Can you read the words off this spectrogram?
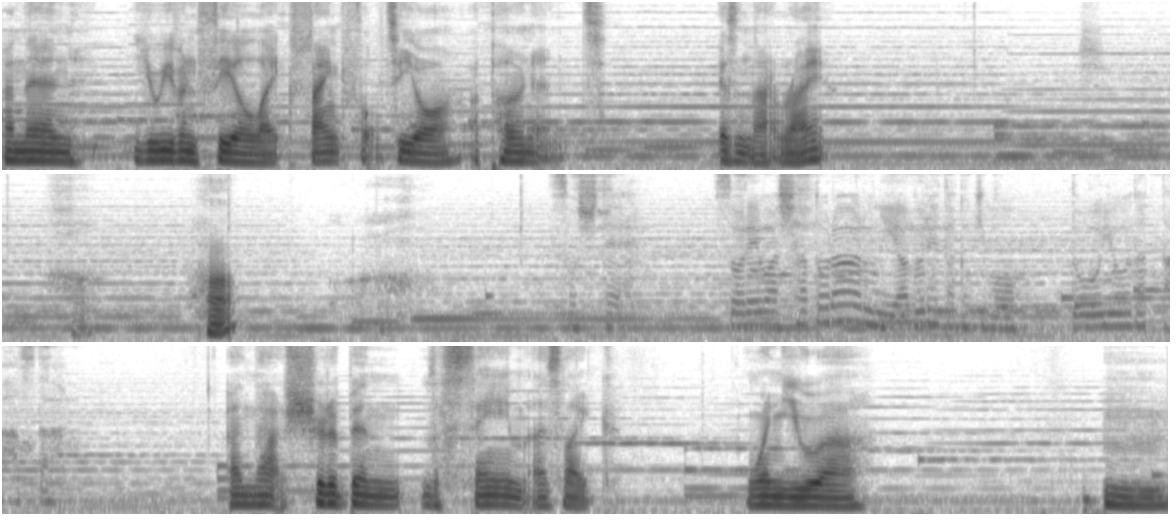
And then you even feel like thankful to your opponent. Isn't that right? Huh? そしてそれはシャトラールに敗れた時も同様だったはずだ And that should have been the same as like when you uh mm,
